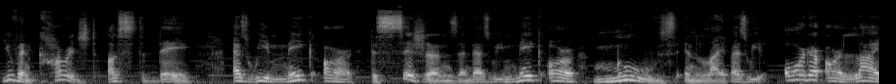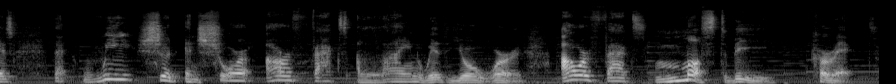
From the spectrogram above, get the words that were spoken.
you've encouraged us today as we make our decisions and as we make our moves in life, as we order our lives, that we should ensure our facts align with your word. Our facts must be correct.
